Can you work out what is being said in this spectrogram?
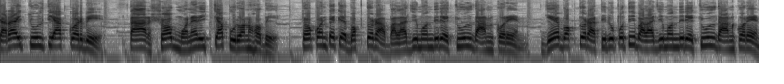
যারাই চুল ত্যাগ করবে, তার সব মনের ইচ্ছা পূরণ হবে। তখন থেকে ভক্তরা বালাজি মন্দিরে চুল দান করেন। যে ভক্তরা তিরুপতি বালাজি মন্দিরে চুল দান করেন,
